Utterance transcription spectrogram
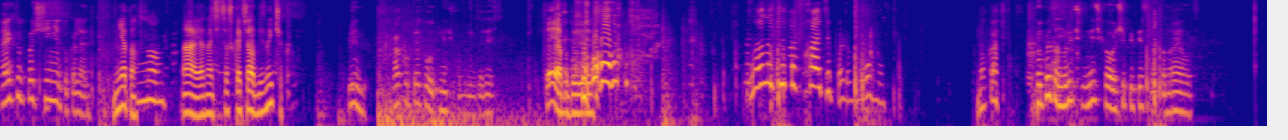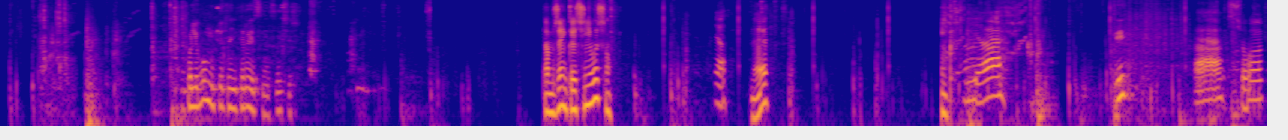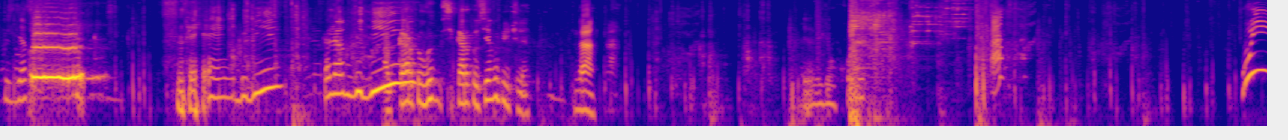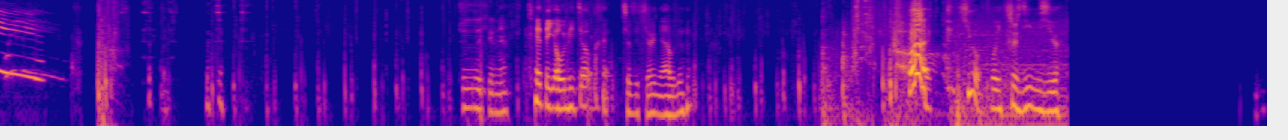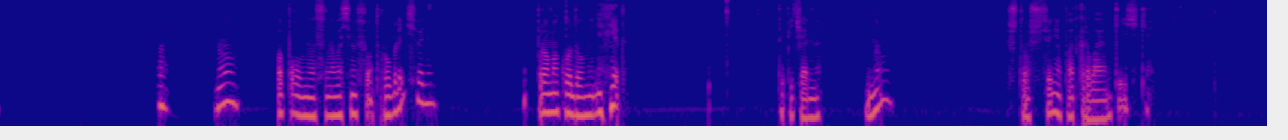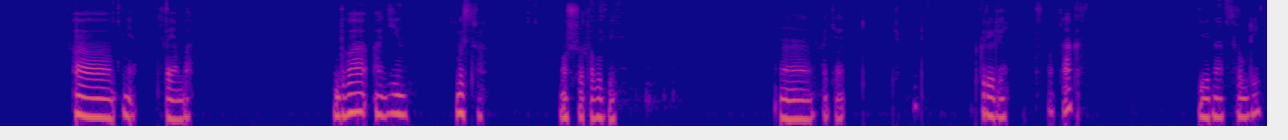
А их тут почти нету, Колян. Нету? Ну, А, я, значит, соскачал без нычек. Блин, как вот эту вот нычку, блин, залезть? Да я буду ее... ну она где-то в хате по-любому. Ну-ка. Вот эта нычка, нычка вообще пипец мне понравилась. По-любому что-то интересное, слышишь? Там Женька еще не вышел? Нет. Нет? Я. Ты? А, все, пиздец. Беги. Колян, А беги. карту, вы... карту все выключили? Да. Я видел ходит. Что за херня? Это я улетел. Че за херня, блин? А! Ёб твою дивизию. Ну, пополнился на 800 рублей сегодня. Промокода у меня нет. Это печально. Ну, что ж, сегодня пооткрываем кейсики. А, нет, стоямба. Два, один. Быстро. Может что-то выбить. Э, хотя... Открыли. Вот так. 19 рублей.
